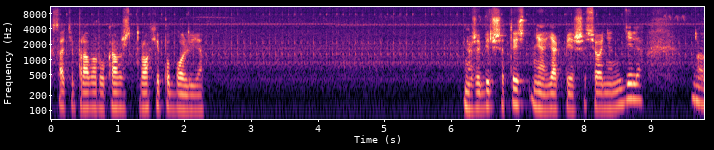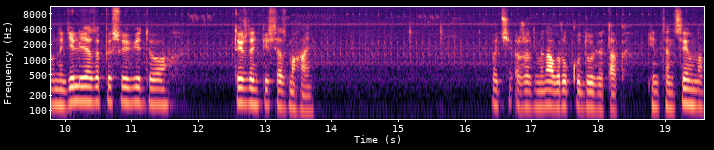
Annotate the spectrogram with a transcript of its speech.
Кстати, права рука вже трохи поболює. Вже більше тижня. Ні, як більше, сьогодні неділя. Ну, в неділю я записую відео тиждень після змагань. Хоч розминав руку дуже так інтенсивно.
